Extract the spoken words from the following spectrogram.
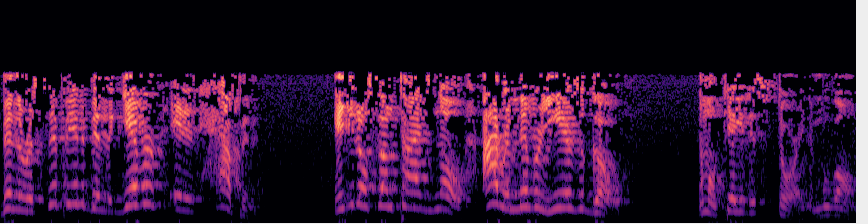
been the recipient, been the giver, it has happened. And you don't sometimes know. I remember years ago, I'm going to tell you this story and move on.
